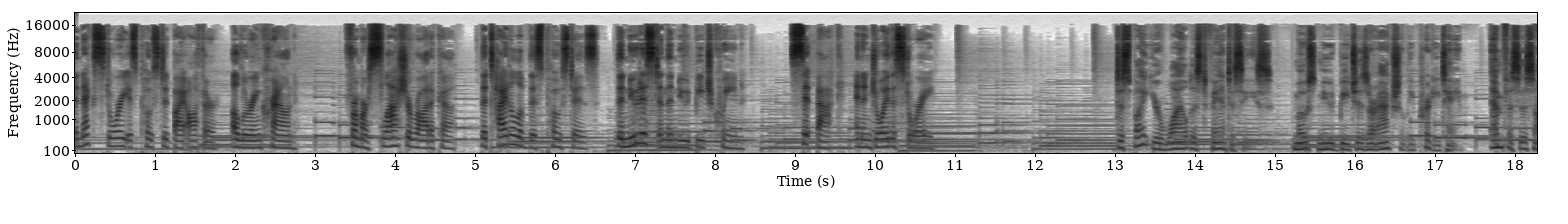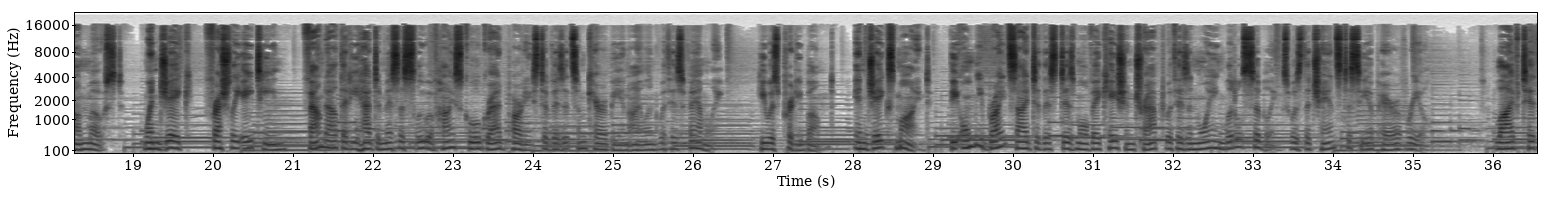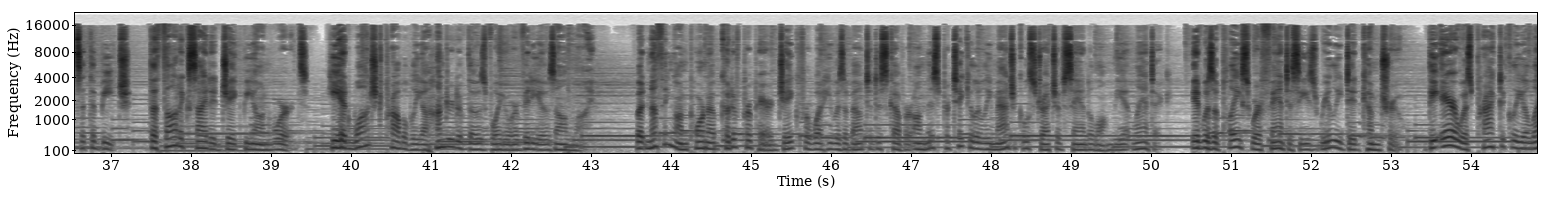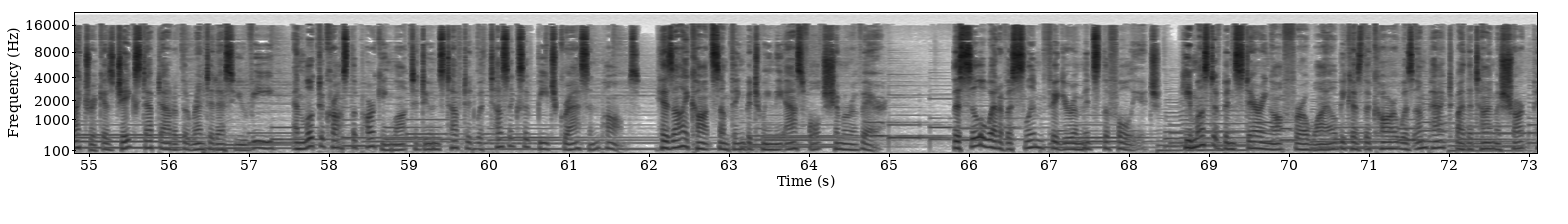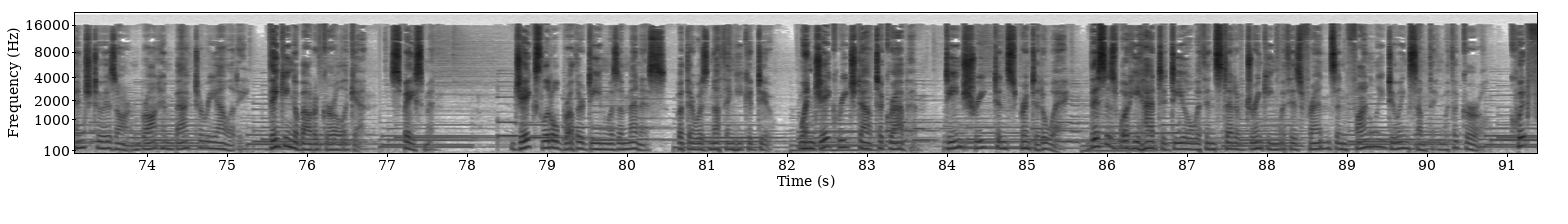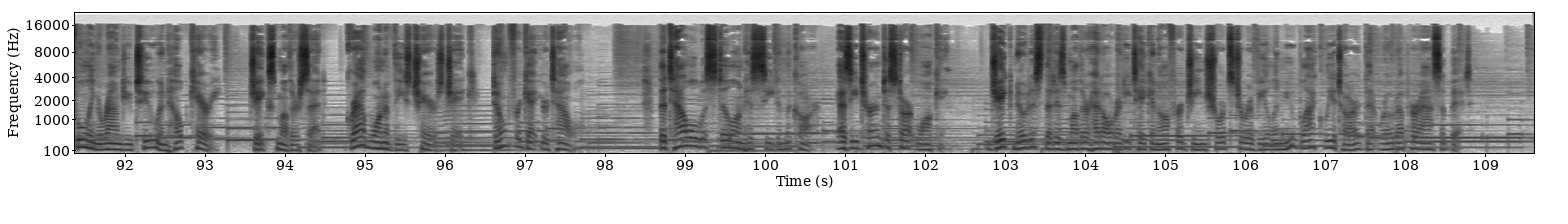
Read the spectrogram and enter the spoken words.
The next story is posted by author Alluring Crown. From r slash erotica, the title of this post is The Nudist and the Nude Beach Queen. Sit back and enjoy the story. Despite your wildest fantasies, most nude beaches are actually pretty tame. Emphasis on most. When Jake, freshly 18, found out that he had to miss a slew of high school grad parties to visit some Caribbean island with his family, he was pretty bummed. In Jake's mind, the only bright side to this dismal vacation trapped with his annoying little siblings was the chance to see a pair of real live tits at the beach. The thought excited Jake beyond words. He had watched probably a hundred of those voyeur videos online, but nothing on Pornhub could have prepared Jake for what he was about to discover on this particularly magical stretch of sand along the Atlantic. It was a place where fantasies really did come true. The air was practically electric as Jake stepped out of the rented SUV and looked across the parking lot to dunes tufted with tussocks of beach grass and palms. His eye caught something between the asphalt shimmer of air. The silhouette of a slim figure amidst the foliage. He must have been staring off for a while because the car was unpacked by the time a sharp pinch to his arm brought him back to reality. Thinking about a girl again. Spaceman. Jake's little brother Dean was a menace, but there was nothing he could do. When Jake reached out to grab him, Dean shrieked and sprinted away. This is what he had to deal with instead of drinking with his friends and finally doing something with a girl. Quit fooling around, you two, and help carry, Jake's mother said. Grab one of these chairs, Jake. Don't forget your towel. The towel was still on his seat in the car. As he turned to start walking, Jake noticed that his mother had already taken off her jean shorts to reveal a new black leotard that rode up her ass a bit,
